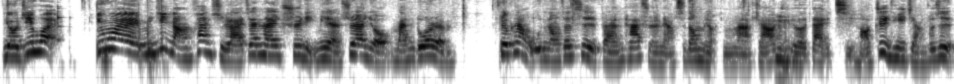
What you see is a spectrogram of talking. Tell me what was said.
有机会，因为民进党看起来在那一区里面，虽然有蛮多人就看吴怡农这次，反正他选两次都没有赢嘛，想要取而代之。哈。具体讲就是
